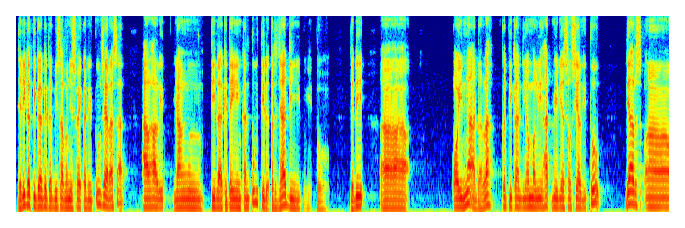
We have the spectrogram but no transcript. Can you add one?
Jadi ketika kita bisa menyesuaikan itu saya rasa hal-hal yang tidak kita inginkan tuh tidak terjadi begitu. Jadi eh, poinnya adalah ketika dia melihat media sosial itu dia harus eh,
